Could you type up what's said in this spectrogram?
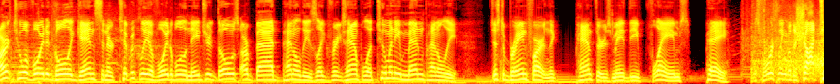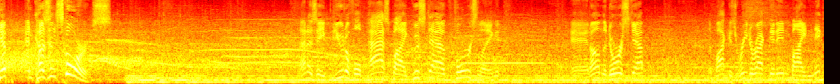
aren't to avoid a goal against and are typically avoidable in nature, those are bad penalties. Like, for example, a too many men penalty. Just a brain fart, and the Panthers made the Flames pay. It was Forsling with a shot tip, and Cousins scores. That is a beautiful pass by Gustav Forsling. And on the doorstep, the puck is redirected in by Nick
